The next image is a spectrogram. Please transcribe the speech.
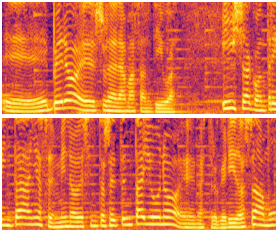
Eh, pero es una de las más antiguas. Y ya con 30 años, en 1971, eh, nuestro querido Samu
